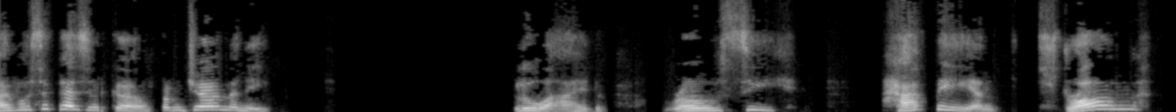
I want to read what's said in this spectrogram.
I was a peasant girl from Germany. Blue eyed, rosy, happy, and strong.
